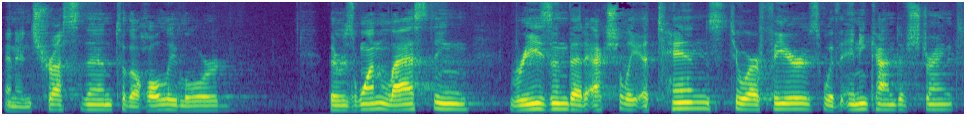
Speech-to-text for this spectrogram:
and entrust them to the Holy Lord. There is one lasting reason that actually attends to our fears with any kind of strength,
